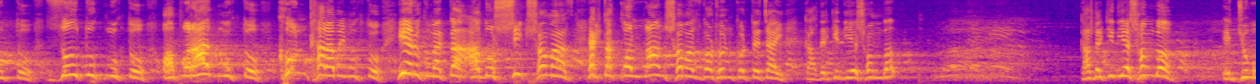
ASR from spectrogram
মুক্ত, যৌতুক মুক্ত, অপরাধ মুক্ত, খুন খারাপি মুক্ত, এরকম একটা আদর্শিক সমাজ, একটা কল্যাণ সমাজ গঠন করতে চাই। কাদেরকে দিয়ে সম্ভব? কাদেরকে দিয়ে সম্ভব? এই যুব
